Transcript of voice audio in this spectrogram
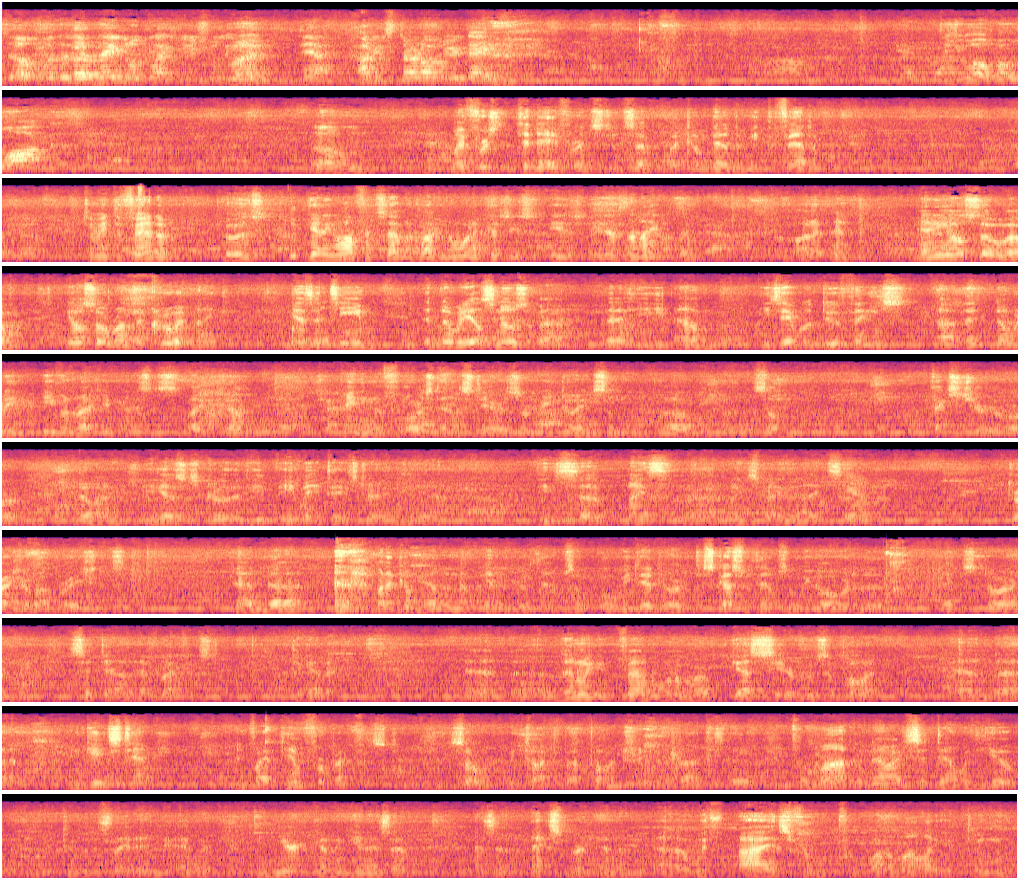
So, what does your day look like usually? Mine? Yeah. How do you start off your day? Did you go for a walk? Um, my first today, for instance, I, I come down to meet the Phantom. To meet the Phantom, who's getting off at seven o'clock in the morning because he's, he's he does the night audit, and and he also um, he also runs a crew at night. He has a team that nobody else knows about. That he um, he's able to do things uh, that nobody even recognizes, like um, painting the floors downstairs or redoing some uh, some fixture or you know and he, has his crew that he, he maintains during the uh, these uh, nights when he's spending the night so uh, director of operations. And uh, when I come down and interview with him so what we did or discuss with him so we go over to the next door and we sit down and have breakfast together and uh, then we found one of our guests here who's a poet and uh, engaged him invited him for breakfast so we talked about poetry and about uh, Vermont, and now I sit down with you, and you're two minutes later, and, and, and you're coming in as a as an expert and uh, with eyes from, from Guatemala. You're bringing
